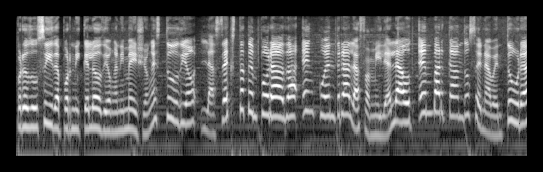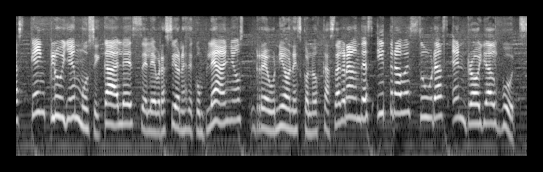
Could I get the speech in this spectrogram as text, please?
Producida por Nickelodeon Animation Studio, la sexta temporada encuentra a la familia Loud embarcándose en aventuras que incluyen musicales, celebraciones de cumpleaños, reuniones con los cazagrandes y travesuras en Royal Woods.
